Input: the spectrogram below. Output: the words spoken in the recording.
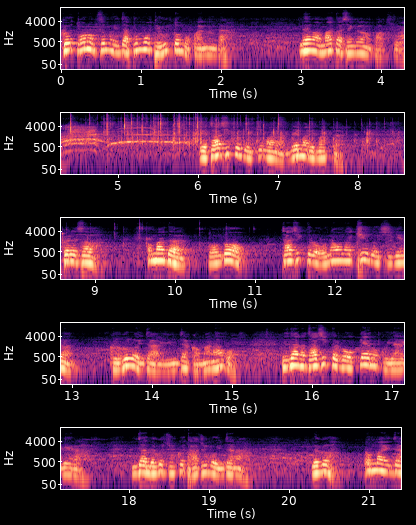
그 돈 없으면 이제 부모 대우도 못 받는다. 내 말 맞다 생각하면 박수. 예, 자식들도 있지만 내 말이 맞다. 그래서 엄마들 돈도 자식들을 오나오나 키우던 시기는 그걸로 이제 이제 그만하고 이제는 자식들 보고 깨놓고 이야기해라. 이제 너가 줄 거 다 주고 이제는 너가 엄마 이제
